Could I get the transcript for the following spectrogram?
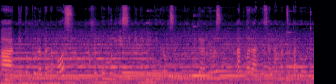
At dito po nagtatapos. Ako po muli si Binibining Roxanne Pidarios at maraming salamat sa panonood.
